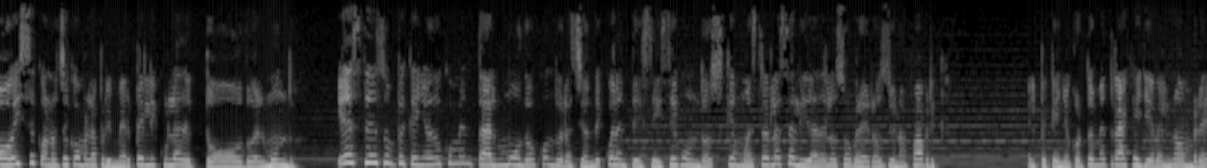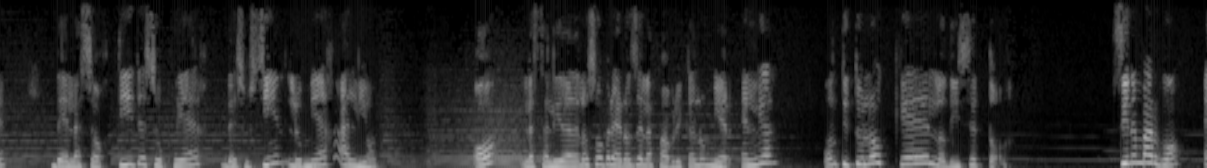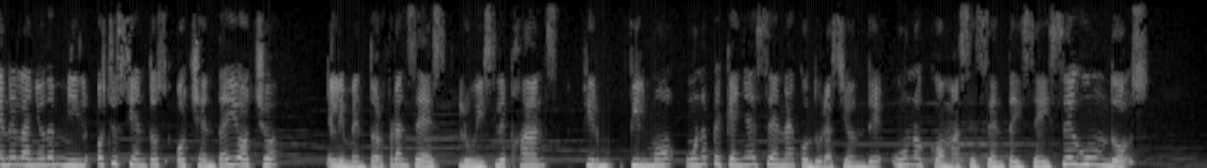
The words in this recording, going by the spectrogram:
Hoy se conoce como la primera película de todo el mundo. Este es un pequeño documental mudo con duración de 46 segundos que muestra la salida de los obreros de una fábrica. El pequeño cortometraje lleva el nombre de La sortie des ouvriers de Susine Lumière à Lyon, o La salida de los obreros de la fábrica Lumière en Lyon, un título que lo dice todo. Sin embargo, en el año de 1888, el inventor francés Louis Le Prince filmó una pequeña escena con duración de 1,66 segundos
